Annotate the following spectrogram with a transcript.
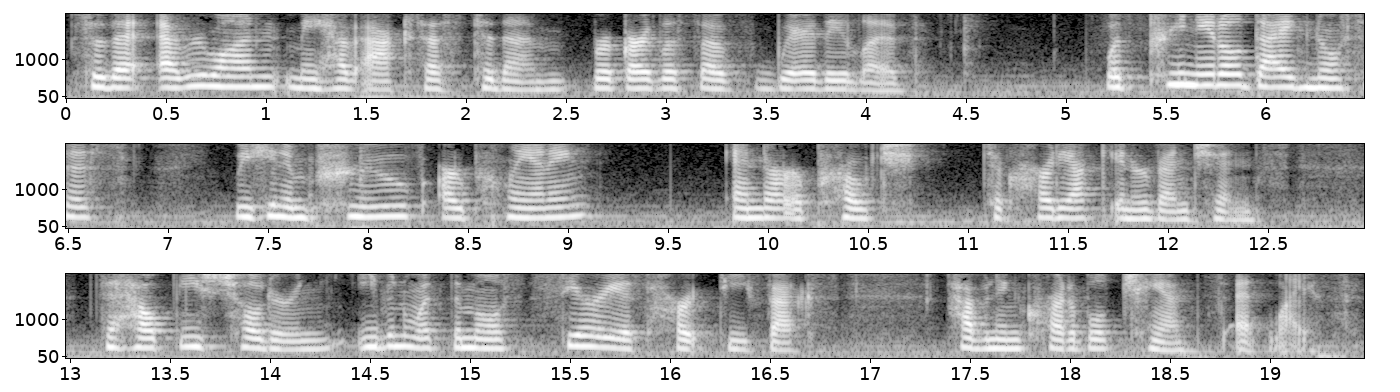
so that everyone may have access to them regardless of where they live. With prenatal diagnosis, we can improve our planning and our approach to cardiac interventions to help these children, even with the most serious heart defects, have an incredible chance at life.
